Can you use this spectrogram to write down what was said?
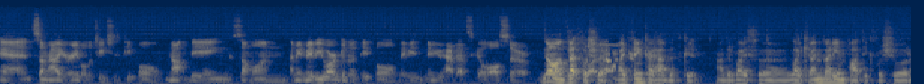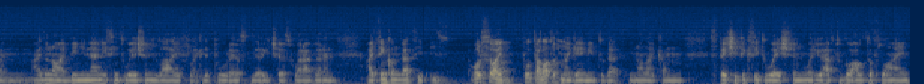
and somehow you're able to teach these people not being someone i mean maybe you are good with people maybe maybe you have that skill also. No that for but, sure. I think i have that skill. Otherwise uh, like i'm very empathic for sure and i don't know i've been in any situation in life like the poorest the richest whatever and i think on that it is also i put a lot of my game into that you know like on specific situation where you have to go out of line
